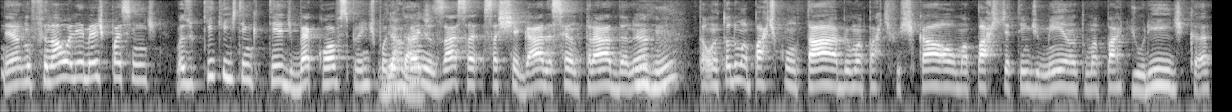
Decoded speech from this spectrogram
Né? No final ali é médico-paciente. Mas o que, que a gente tem que ter de back-office para a gente poder Verdade. organizar essa, essa chegada, essa entrada, né? Uhum. Então é toda uma parte contábil, uma parte fiscal, uma parte de atendimento, uma parte jurídica,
